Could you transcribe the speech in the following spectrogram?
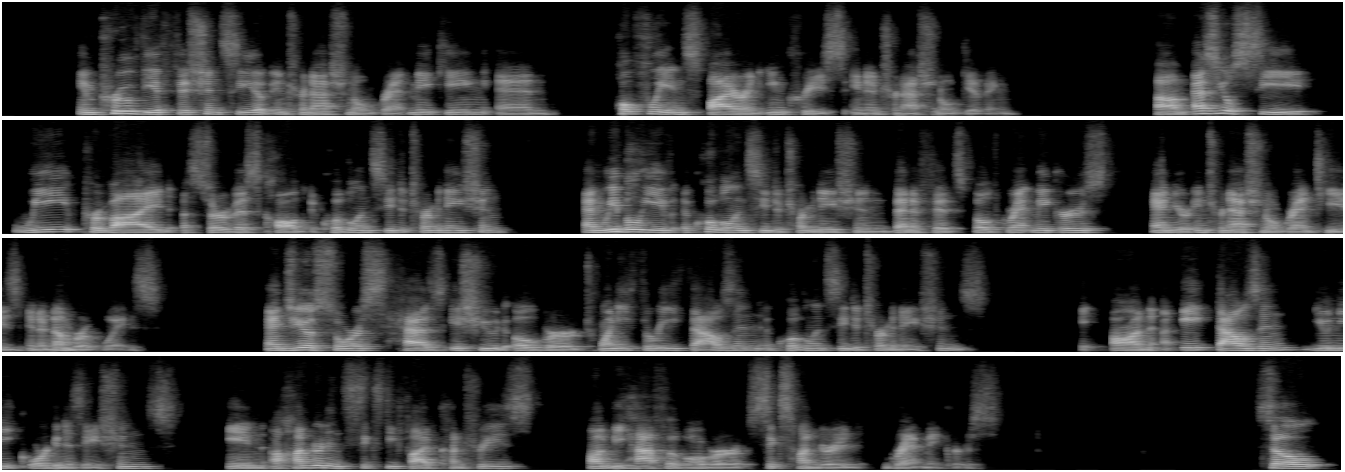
improve the efficiency of international grant making and hopefully inspire an increase in international giving. Um, as you'll see, we provide a service called equivalency determination. And we believe equivalency determination benefits both grant makers and your international grantees in a number of ways. NGO Source has issued over 23,000 equivalency determinations on 8,000 unique organizations in 165 countries on behalf of over 600 grant makers. So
